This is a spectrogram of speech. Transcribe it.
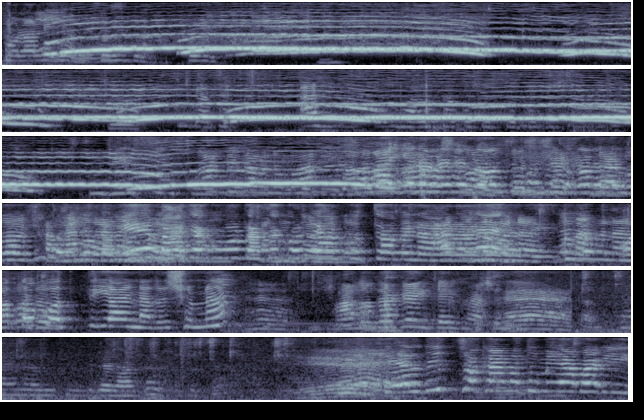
পোড়ালেই হবে। ঠিক আছে। সবাই গেলে বেড়ে জল তুলতে করে জল সামনে করে এ বাজা কোমর ব্যথা করবে আর করতে হবে না আর অত করতে হয় না রে শোনা তেল দিচ্ছ কেন তুমি আবারই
